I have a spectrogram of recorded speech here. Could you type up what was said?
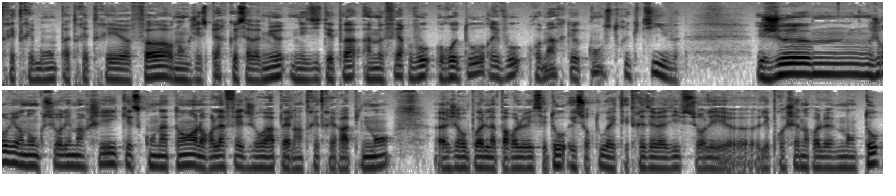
très très bon, pas très très euh, fort, donc j'espère que ça va mieux. N'hésitez pas à me faire vos retours et vos remarques constructives. Je, je reviens donc sur les marchés, qu'est-ce qu'on attend? Alors la fête, je vous rappelle hein, très très rapidement, euh, Jérôme Powell n'a pas relevé ses taux et surtout a été très évasif sur les, euh, les prochaines relèvements taux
